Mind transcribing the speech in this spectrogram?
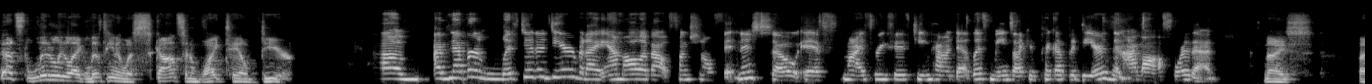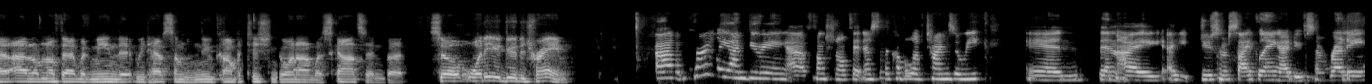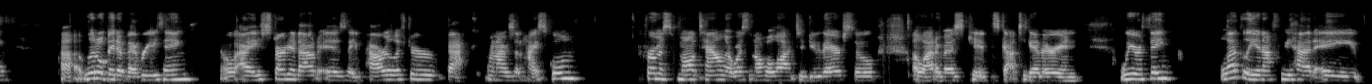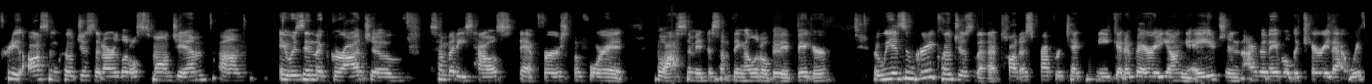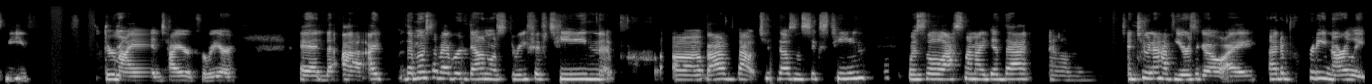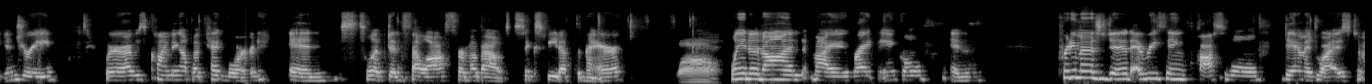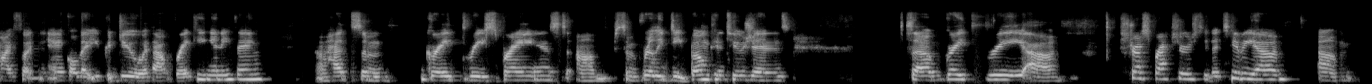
that's literally like lifting a Wisconsin white-tailed deer. Um, I've never lifted a deer, but I am all about functional fitness. So if my 315 pound deadlift means I can pick up a deer, then I'm all for that. Nice. I, I don't know if that would mean that we'd have some new competition going on in Wisconsin, but so what do you do to train? Uh, currently, I'm doing uh, functional fitness a couple of times a week, and then I, I do some cycling, I do some running, a little bit of everything. So I started out as a power lifter back when I was in high school. From a small town, there wasn't a whole lot to do there, so a lot of us kids got together and we were think luckily enough, we had a pretty awesome coaches at our little small gym. Um, it was in the garage of somebody's house at first before it blossomed into something a little bit bigger. But we had some great coaches that taught us proper technique at a very young age, and I've been able to carry that with me through my entire career. And uh, I, the most I've ever done was 315. Uh, about about 2016 was the last time I did that. Um, and two and a half years ago, I had a pretty gnarly injury where I was climbing up a pegboard and slipped and fell off from about six feet up in the air. Wow. Landed on my right ankle and pretty much did everything possible damage wise to my foot and ankle that you could do without breaking anything. I had some grade three sprains, um, some really deep bone contusions, some grade three uh, stress fractures to the tibia, um,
